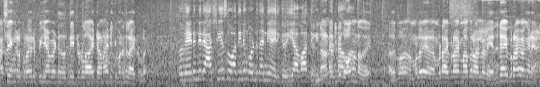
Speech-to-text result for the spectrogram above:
ആശയങ്ങൾ പ്രചരിപ്പിക്കാൻ വേണ്ടി നിർത്തിയിട്ടുള്ളതായിട്ടാണ് എനിക്ക് മനസ്സിലായിട്ടുള്ളത്. വേടന്റെ രാഷ്ട്രീയ സ്വാധീനം കൊണ്ട് തന്നെയായിരിക്കും ഈ അവാർഡ് എന്നാണ് എനിക്ക് തോന്നുന്നത്. അതിപ്പോ നമ്മൾ നമ്മുടെ അഭിപ്രായം മാത്രമല്ലല്ലോ. എന്റെ അഭിപ്രായം അങ്ങനെയാണ്.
